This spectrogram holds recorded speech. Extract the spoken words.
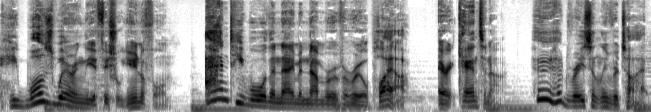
He was wearing the official uniform, and he wore the name and number of a real player, Eric Cantona, who had recently retired.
